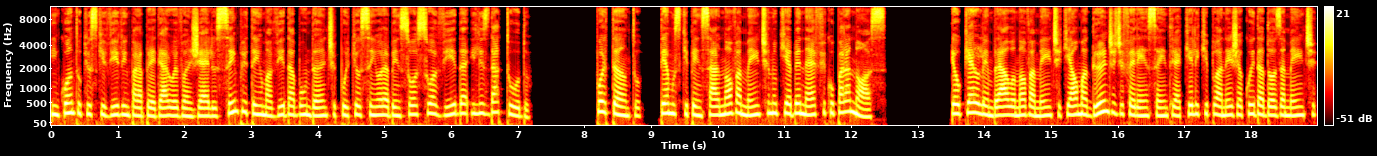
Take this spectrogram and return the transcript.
enquanto que os que vivem para pregar o Evangelho sempre têm uma vida abundante porque o Senhor abençoa sua vida e lhes dá tudo. Portanto, temos que pensar novamente no que é benéfico para nós. Eu quero lembrá-lo novamente que há uma grande diferença entre aquele que planeja cuidadosamente,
